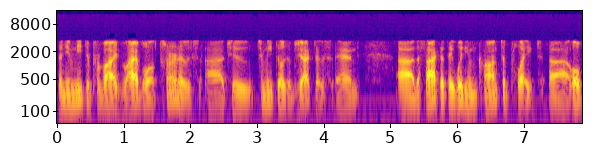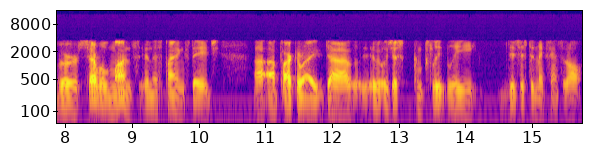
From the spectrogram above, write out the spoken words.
then you need to provide viable alternatives uh, to to meet those objectives. And uh, the fact that they wouldn't even contemplate uh, over several months in this planning stage uh, a park and ride, uh, it was just completely it just didn't make sense at all.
